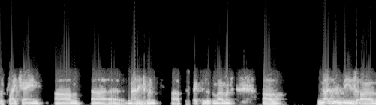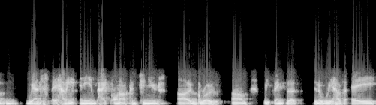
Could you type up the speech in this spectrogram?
supply chain um, uh, management uh, perspectives at the moment. Um, neither of these are, we anticipate having any impact on our continued uh, growth. Um, we think that you know we have a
